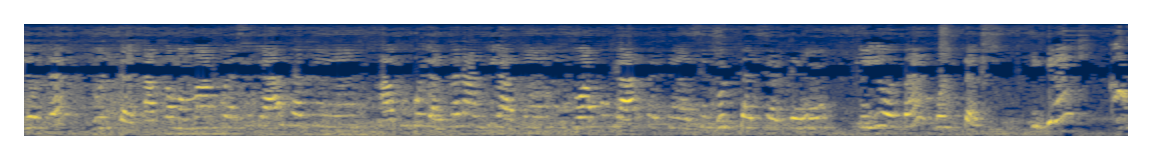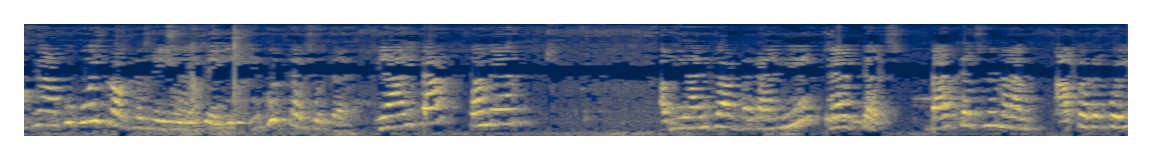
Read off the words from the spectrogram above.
ये होता है गुड टच आपका मम्मा आपको ऐसे प्यार करती हैं, आपको कोई अंकल आंटी आते हैं, वो आपको प्यार करते हैं, ऐसे गुड टच करते हैं तो ये होता है गुड टच ठीक है? इसमें आपको कोई प्रॉब्लम नहीं होनी चाहिए. ये गुड टच होता है. निहारिका कम है अब निहारिका आप बताएँगे रेड टच बैड टच में मैम आपका अगर कोई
